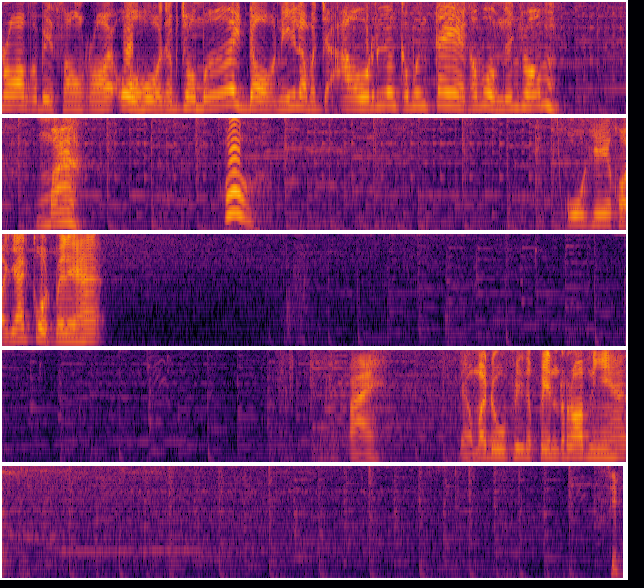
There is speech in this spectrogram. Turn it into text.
รอบก็เป็นสองร้อยโอ้โหท่านผู้ชมเอ้ยดอกนี้เรามันจะเอาเรื่องกับเบื้องเต้ครับผมท่านผู้ชมมาโอเคขออนุญาตกดไปเลยฮะไป เดี๋ยวมาดูฟิสปินรอบนี้ฮะ สิบ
